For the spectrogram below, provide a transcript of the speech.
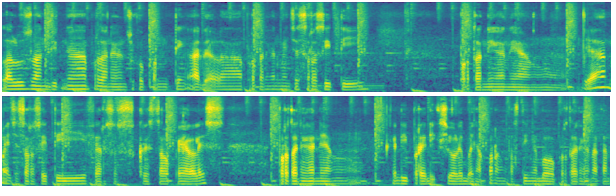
Lalu selanjutnya pertandingan cukup penting adalah pertandingan Manchester City pertandingan yang ya Manchester City versus Crystal Palace. Pertandingan yang diprediksi oleh banyak orang pastinya bahwa pertandingan akan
